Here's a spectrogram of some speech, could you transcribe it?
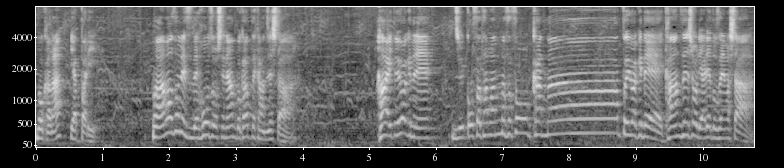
のかな？やっぱり。まあ、アマゾネスで北条してなんとかって感じでした。はい、というわけでね、10個差たまんなさそうかなというわけで、完全勝利ありがとうございました。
